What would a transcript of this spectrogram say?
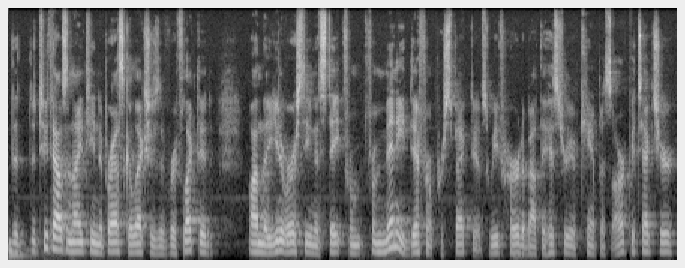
the, the 2019 Nebraska lectures have reflected on the university and the state from, from many different perspectives. We've heard about the history of campus architecture,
